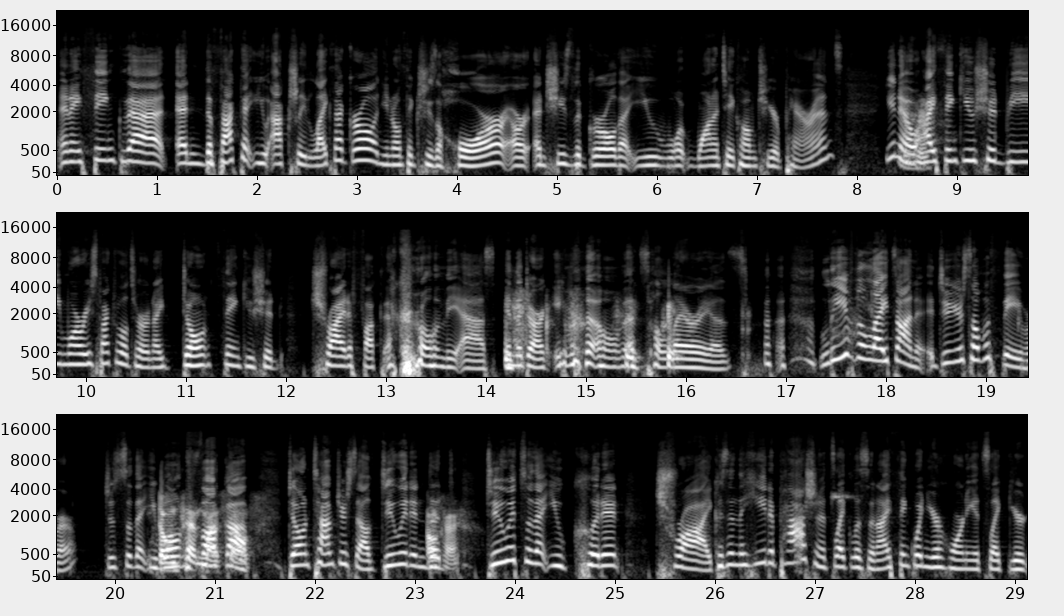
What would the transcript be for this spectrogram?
and i think that and the fact that you actually like that girl and you don't think she's a whore or and she's the girl that you w- want to take home to your parents you know Mm-hmm. i think you should be more respectful to her and i don't think you should try to fuck that girl in the ass in the dark even though that's hilarious leave the lights on do yourself a favor just so that you Don't won't fuck myself. up don't tempt yourself do it in the Okay. do it so that you couldn't try because in the heat of passion it's like listen i think when you're horny it's like you're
